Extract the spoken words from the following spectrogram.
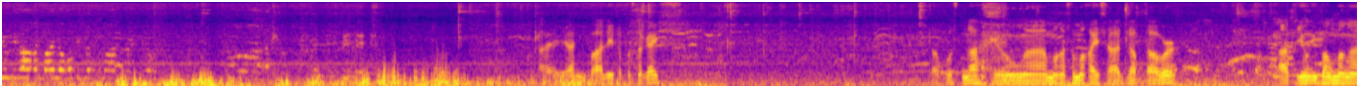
Yung kinakabahan ako, biglang tumakas ko. Ayan, bali tapos na guys. Tapos na yung ah, mga sumakay sa drop tower. At yung ibang mga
